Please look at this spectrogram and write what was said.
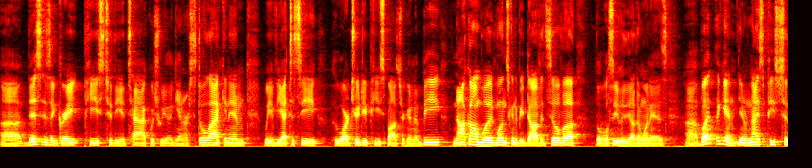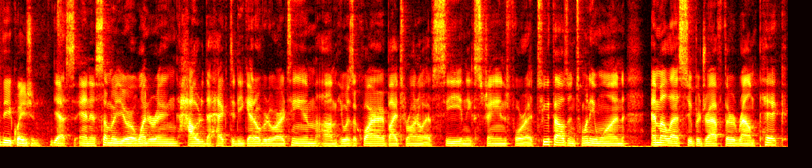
Uh, this is a great piece to the attack, which we again are still lacking in. We have yet to see who our two DP spots are going to be. Knock on wood, one's going to be David Silva, but we'll see who the other one is. Uh, but again, you know, nice piece to the equation. Yes, and if some of you are wondering how the heck did he get over to our team, um, he was acquired by Toronto FC in exchange for a 2021 MLS Super Draft third round pick.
